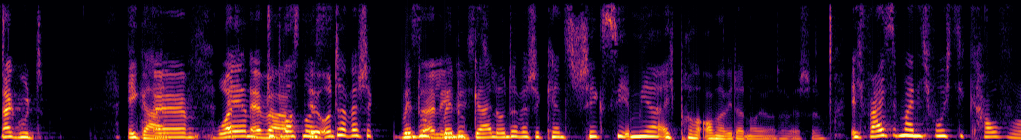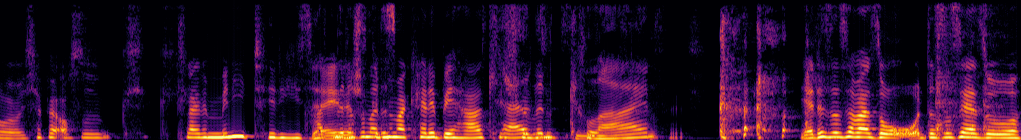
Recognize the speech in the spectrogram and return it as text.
Na gut. Egal. Ähm, whatever. du brauchst neue Ist- Unterwäsche. Wenn du, wenn du geile Unterwäsche kennst, schick sie mir. Ich brauche auch mal wieder neue Unterwäsche. Ich weiß immer nicht, wo ich die kaufe. Ich habe ja auch so kleine Mini-Titties, Hatten ey. wir Das schon mal das immer keine BHs, Calvin. Klein? Ja, das ist aber so, das ist ja so,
